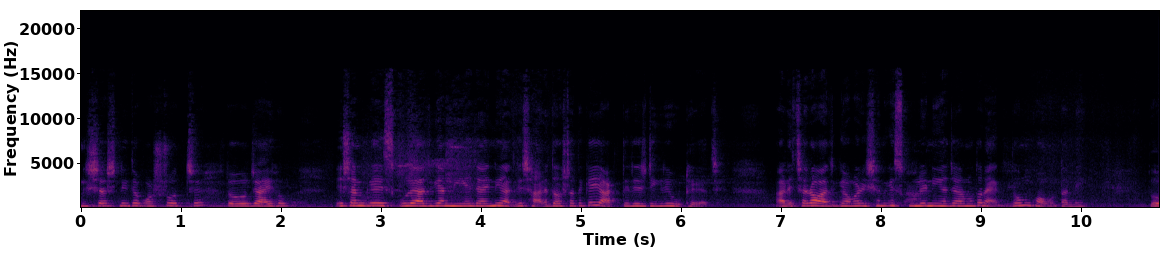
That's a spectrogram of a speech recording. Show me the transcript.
নিঃশ্বাস নিতে কষ্ট হচ্ছে। তো যাই হোক ঈশানকে স্কুলে আজকে আর নিয়ে যায়নি, আজকে সাড়ে দশটা থেকেই আটত্রিশ ডিগ্রি উঠে গেছে। আর এছাড়াও আজকে আমার ঈশানকে স্কুলে নিয়ে যাওয়ার মতন একদম ক্ষমতা নেই। তো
